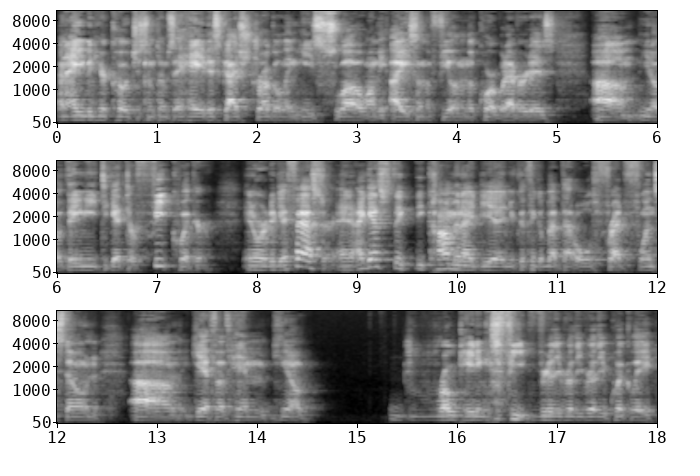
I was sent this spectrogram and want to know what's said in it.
And I even hear coaches sometimes say, Hey, this guy's struggling. He's slow on the ice, on the field, on the court, whatever it is. Um, you know, they need to get their feet quicker in order to get faster. And I guess the, the common idea, and you could think about that old Fred Flintstone, um, gif of him, you know, rotating his feet really, really, really quickly,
